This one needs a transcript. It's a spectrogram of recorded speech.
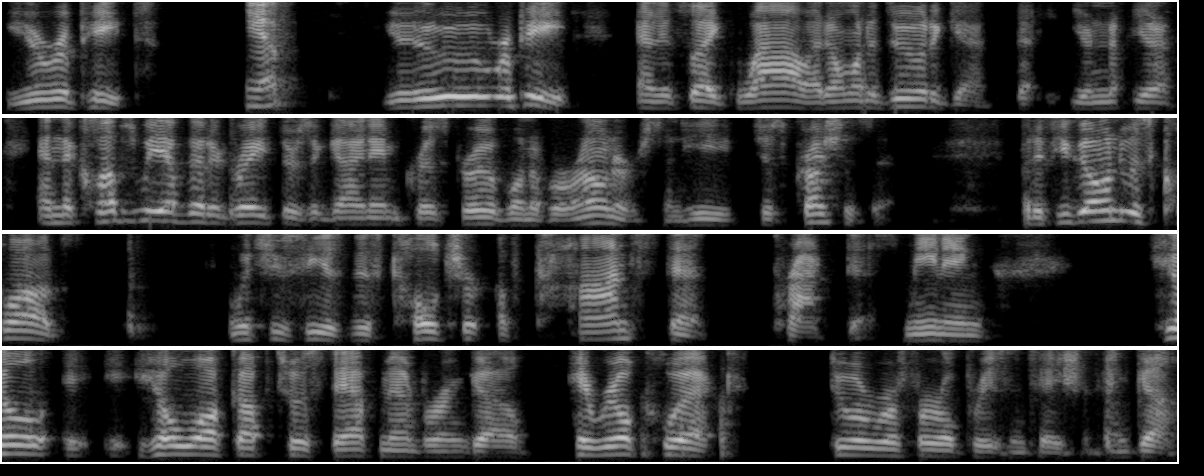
You repeat. Yep. You repeat. And it's like, wow, I don't want to do it again. You're not, you know, and the clubs we have that are great, there's a guy named Chris Grove, one of our owners, and he just crushes it. But if you go into his clubs, what you see is this culture of constant practice, meaning he'll he'll walk up to a staff member and go, "Hey, real quick, do a referral presentation and go."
